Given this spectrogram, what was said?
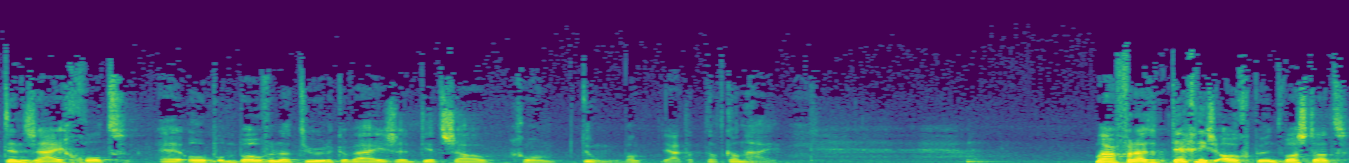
Tenzij God op een bovennatuurlijke wijze dit zou gewoon doen. Want ja, dat, dat kan hij. Maar vanuit een technisch oogpunt was dat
